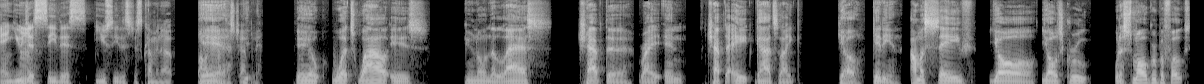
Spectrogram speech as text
and you Mm. just see this you see this just coming up all throughout Yeah. this chapter Yeah, yo, what's wild is, you know, in the last chapter, right, in chapter eight, God's like, yo, Gideon, I'ma save y'all, y'all's group with a small group of folks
